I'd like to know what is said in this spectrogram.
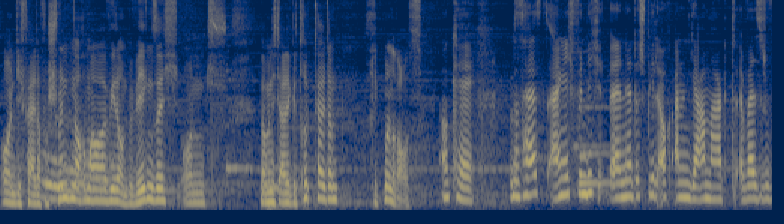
Und die Felder verschwinden auch immer mal wieder und bewegen sich. Und wenn man nicht alle gedrückt hält, dann fliegt man raus. Okay. Das heißt, eigentlich finde ich, erinnert das Spiel auch an einen Jahrmarkt, weil es so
